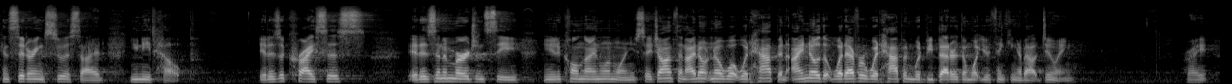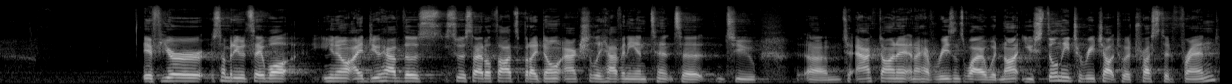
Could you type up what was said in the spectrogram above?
considering suicide, you need help. It is a crisis. It is an emergency. You need to call 911. You say, Jonathan, I don't know what would happen. I know that whatever would happen would be better than what you're thinking about doing. Right? If you're, somebody would say, well, you know, I do have those suicidal thoughts, but I don't actually have any intent to, to, um, to act on it, and I have reasons why I would not. You still need to reach out to a trusted friend,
